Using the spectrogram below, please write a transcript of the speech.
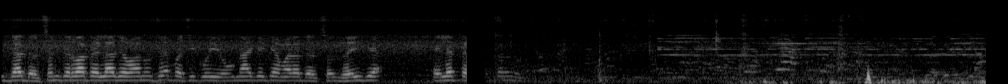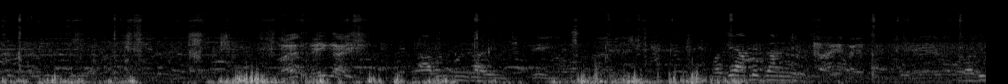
સીધા દર્શન કરવા પહેલા જવાનું છે, પછી કોઈ એવું ના કે અમારા દર્શન થઈ ગયા. એટલે પહે-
